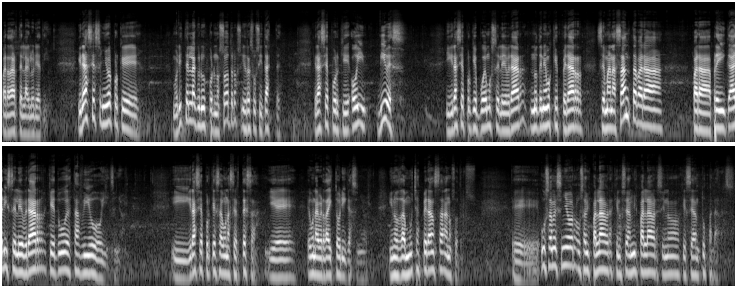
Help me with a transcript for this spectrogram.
para darte la gloria a ti. Gracias, Señor, porque moriste en la cruz por nosotros y resucitaste. Gracias porque hoy vives y gracias porque podemos celebrar, no tenemos que esperar Semana Santa para, para predicar y celebrar que tú estás vivo hoy, Señor. Y gracias porque esa es una certeza y es, es una verdad histórica, Señor. Y nos da mucha esperanza a nosotros. Eh, úsame, Señor, usa mis palabras, que no sean mis palabras, sino que sean tus palabras.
